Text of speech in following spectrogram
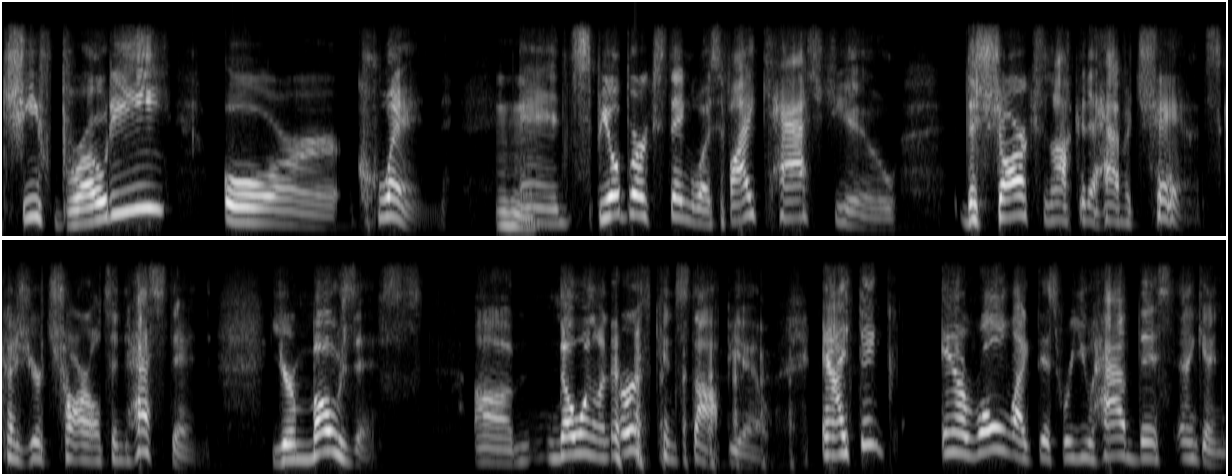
Chief Brody or Quinn. Mhm. And Spielberg's thing was if I cast you, the shark's not going to have a chance because you're Charlton Heston. You're Moses. Um, no one on earth can stop you. And I think in a role like this, where you have this, and again,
